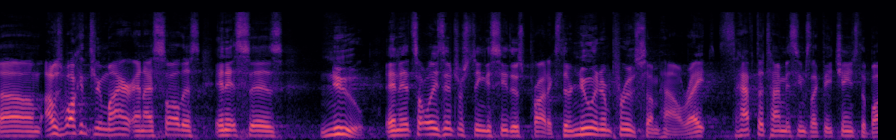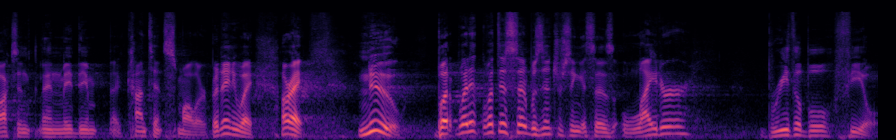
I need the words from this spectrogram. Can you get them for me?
um, I was walking through Meijer and I saw this, and it says new. And it's always interesting to see those products. They're new and improved somehow, right? Half the time it seems like they changed the box and, and made the uh, content smaller. But anyway, all right, new. But what, it, what this said was interesting. It says lighter, breathable feel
